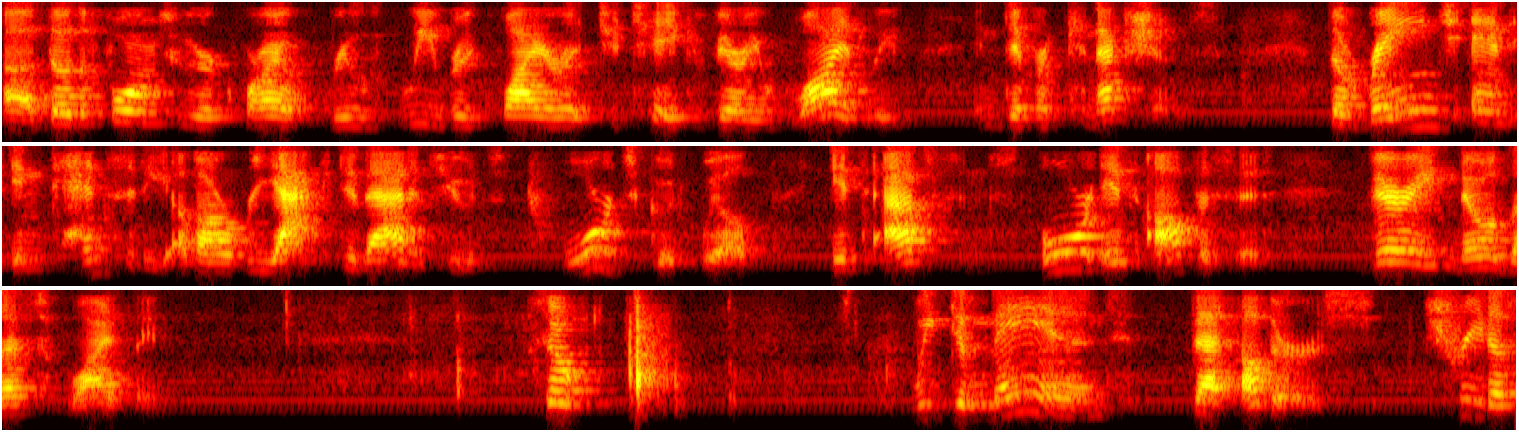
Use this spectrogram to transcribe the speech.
uh, though the forms we require, we require it to take vary widely different connections, the range and intensity of our reactive attitudes towards goodwill, its absence, or its opposite, vary no less widely. So we demand that others treat us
